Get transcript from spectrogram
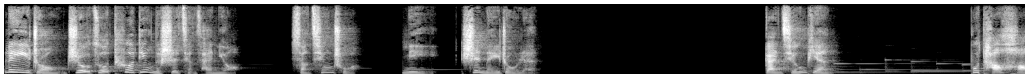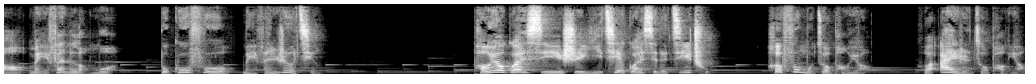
另一种只有做特定的事情才牛。想清楚，你是哪种人？感情篇：不讨好每份冷漠，不辜负每份热情。朋友关系是一切关系的基础，和父母做朋友，和爱人做朋友。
